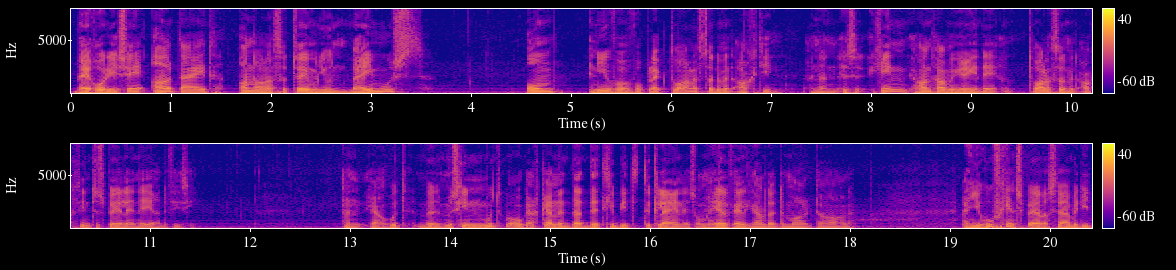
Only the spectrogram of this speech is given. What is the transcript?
bij Rode altijd anderhalf tot 2 miljoen bij moest om in ieder geval voor plek 12 tot en met 18. En dan is er geen handhaving gekregen 12 tot en met 18 te spelen in de Eredivisie. En ja, goed, misschien moeten we ook erkennen dat dit gebied te klein is om heel veel geld uit de markt te halen. En je hoeft geen spelers te hebben die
